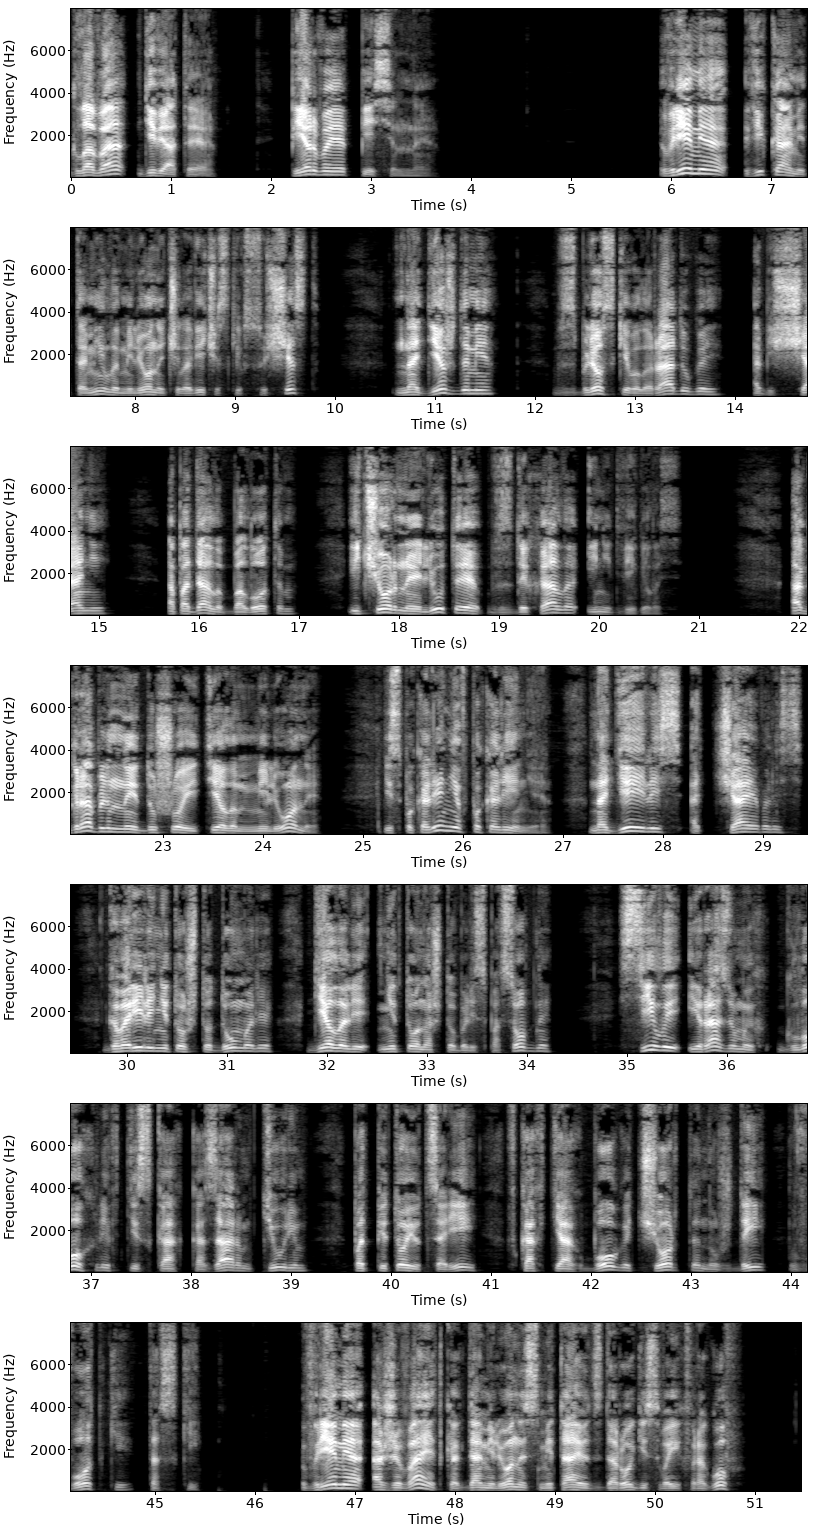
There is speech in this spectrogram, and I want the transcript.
Глава девятая. Первая песенная. Время веками томило миллионы человеческих существ, надеждами взблескивало радугой, обещаний, опадало болотом, и черная лютая вздыхала и не двигалась. Ограбленные душой и телом миллионы из поколения в поколение надеялись, отчаивались, говорили не то, что думали, делали не то, на что были способны, силы и разум их глохли в тисках казарм, тюрем, под пятою царей, в когтях бога, черта, нужды, водки, тоски. Время оживает, когда миллионы сметают с дороги своих врагов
